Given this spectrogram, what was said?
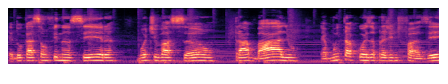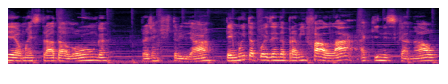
educação financeira, motivação, trabalho, é muita coisa para a gente fazer, é uma estrada longa para a gente trilhar. Tem muita coisa ainda para mim falar aqui nesse canal,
